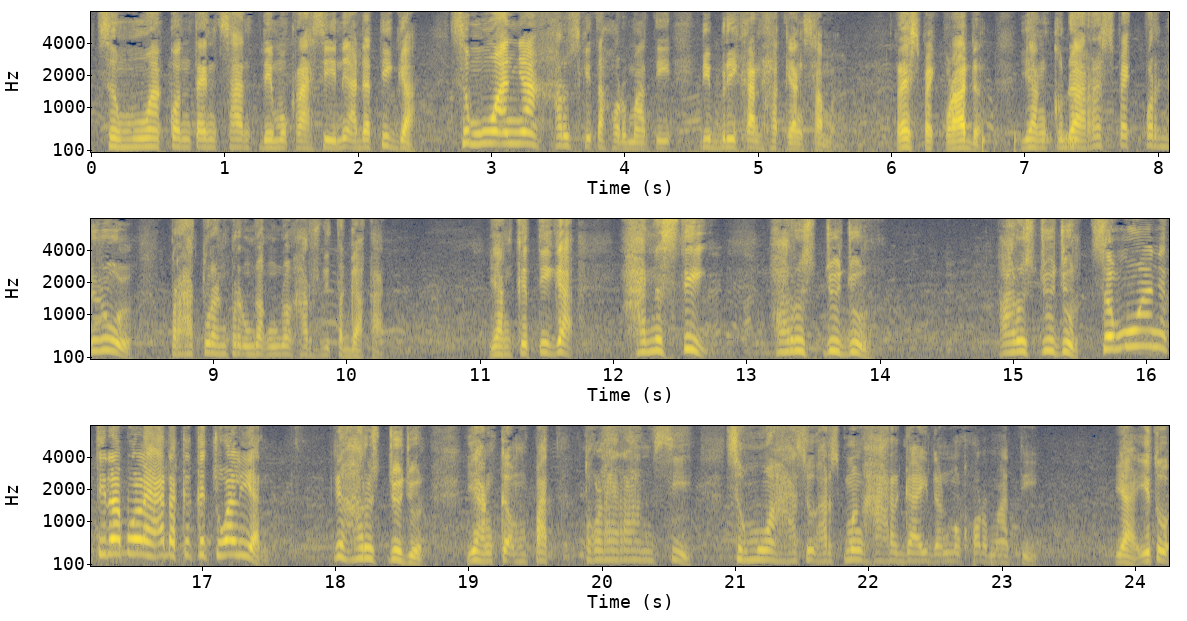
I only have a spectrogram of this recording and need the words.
Semua kontestan demokrasi ini ada tiga. Semuanya harus kita hormati, diberikan hak yang sama respect for other. Yang kedua, respect for the rule. Peraturan perundang-undang harus ditegakkan. Yang ketiga, honesty. Harus jujur. Harus jujur. Semuanya tidak boleh ada kekecualian. Ini harus jujur. Yang keempat, toleransi. Semua harus, harus menghargai dan menghormati. Ya, itu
